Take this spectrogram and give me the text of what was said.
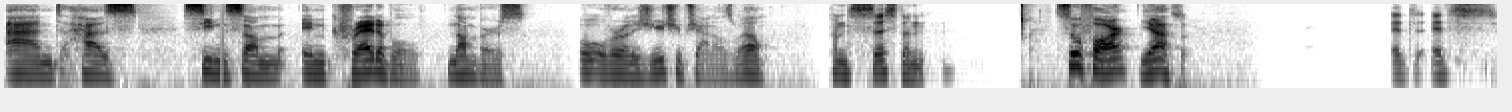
and has seen some incredible numbers over on his YouTube channel as well. Consistent. So far, yeah. It's it's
